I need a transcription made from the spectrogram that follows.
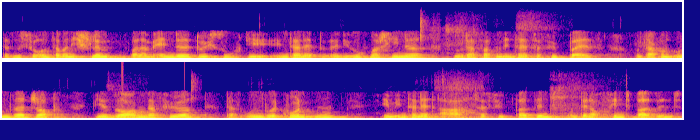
Das ist für uns aber nicht schlimm, weil am Ende durchsucht die Internet, äh, die Suchmaschine nur das, was im Internet verfügbar ist. Und da kommt unser Job. Wir sorgen dafür, dass unsere Kunden im Internet A verfügbar sind und dennoch findbar sind.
